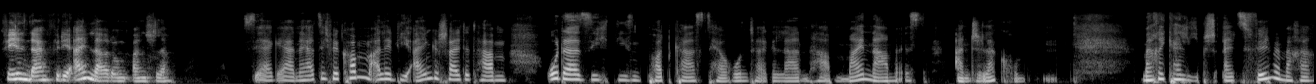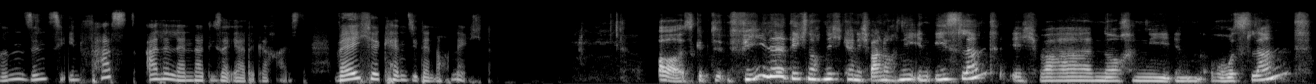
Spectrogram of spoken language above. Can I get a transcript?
Vielen Dank für die Einladung, Angela. Sehr gerne. Herzlich willkommen alle, die eingeschaltet haben oder sich diesen Podcast heruntergeladen haben. Mein Name ist Angela Krumpen. Marika Liebsch, als Filmemacherin sind Sie in fast alle Länder dieser Erde gereist. Welche kennen Sie denn noch nicht? Oh, es gibt viele, die ich noch nicht kenne. Ich war noch nie in Island. Ich war noch nie in Russland.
